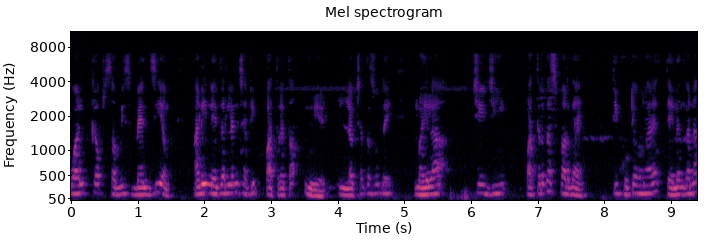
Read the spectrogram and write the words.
world cup सव्वीस बेल्जियम आणि नेदरलँडसाठी पात्रता मिळेल. लक्षात असू दे महिलाची जी पात्रता स्पर्धा आहे ती कुठे होणार आहे? तेलंगणा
